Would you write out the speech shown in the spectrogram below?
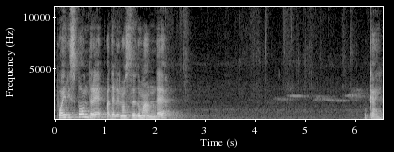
Puoi rispondere a delle nostre domande? Ok.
